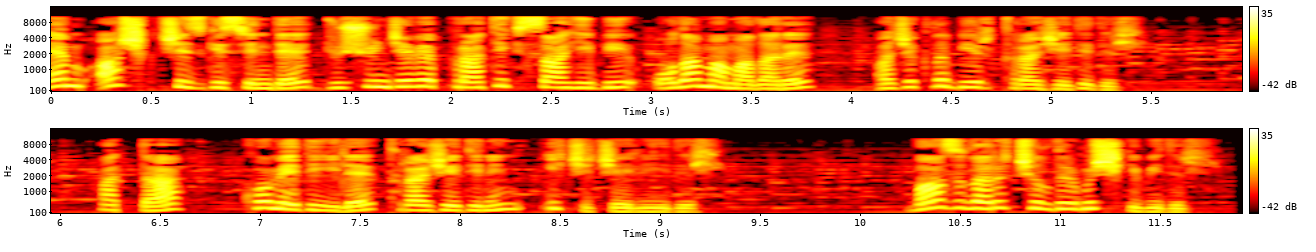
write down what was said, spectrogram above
hem aşk çizgisinde düşünce ve pratik sahibi olamamaları acıklı bir trajedidir. Hatta komedi ile trajedinin iç içeliğidir. Bazıları çıldırmış gibidir.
